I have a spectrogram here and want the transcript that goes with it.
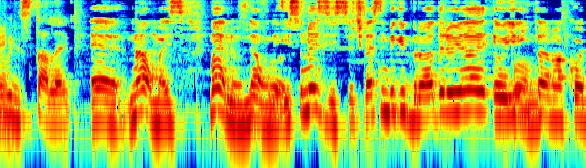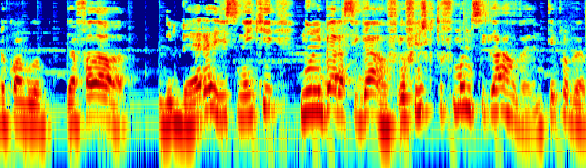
também. de estaleca. É, não, mas, mano, Se não, for. isso não existe. Se eu tivesse no Big Brother, eu ia, eu ia Como? entrar num acordo com a Globo. Eu ia falar, ó, libera isso, nem que não libera cigarro. Eu finge que tô fumando cigarro, velho, não tem problema.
